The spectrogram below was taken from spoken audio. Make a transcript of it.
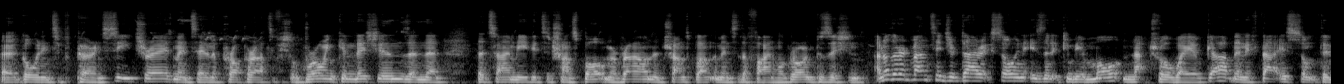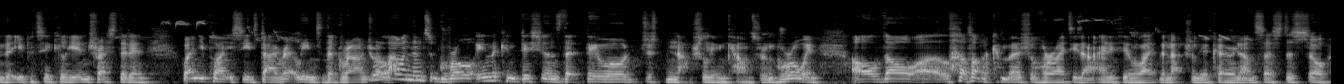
uh, going into preparing seed trays, maintaining the proper artificial growing conditions, and then the time needed to transport them around and transplant them into the final growing position. Another advantage of direct sowing is that it can be a more natural way of gardening if that is something that you're particularly interested in. When you plant your seeds directly into the ground, you're allowing them to grow in the conditions that they would just naturally encounter and grow in. Although a lot of commercial varieties aren't anything like the naturally occurring ancestors, so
